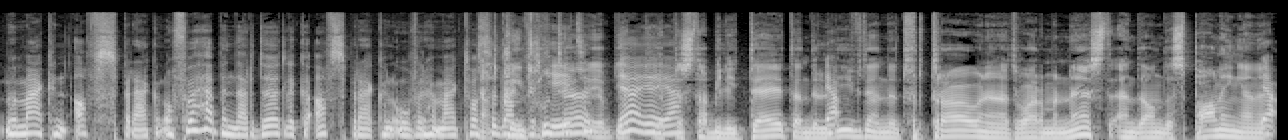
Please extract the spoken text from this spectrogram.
We, maken afspraken, of we hebben daar duidelijke afspraken over gemaakt. Wat Ja, ze dan klinkt goed, vergeten. hè? Je hebt, je ja, hebt- ja, je ja. hebt de stabiliteit en de liefde en het vertrouwen en het warme nest en dan de spanning en het-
